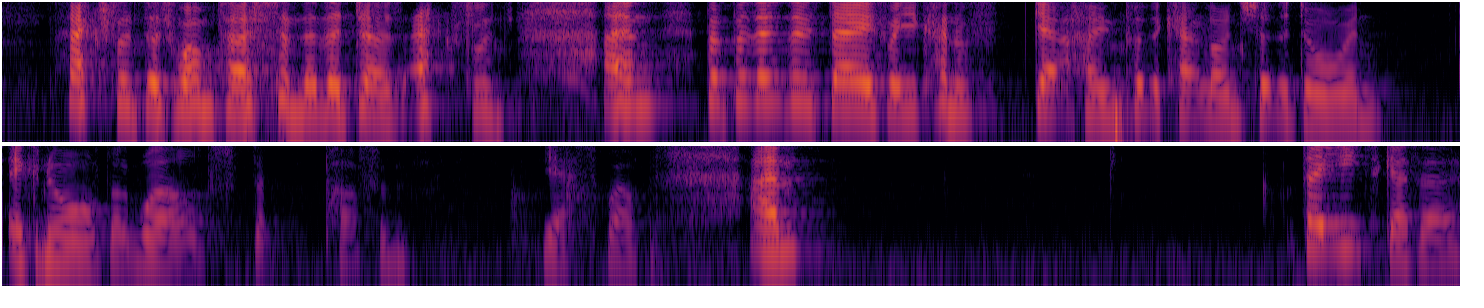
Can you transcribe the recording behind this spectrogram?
excellent, there's one person that, that does, excellent. Um, but but th those days where you kind of get home, put the kettle on, shut the door, and ignore the world, apart from, yes, well. Um, they eat together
